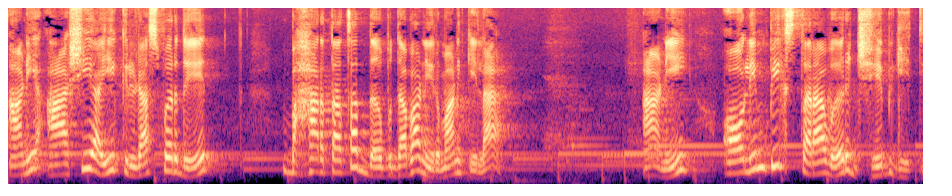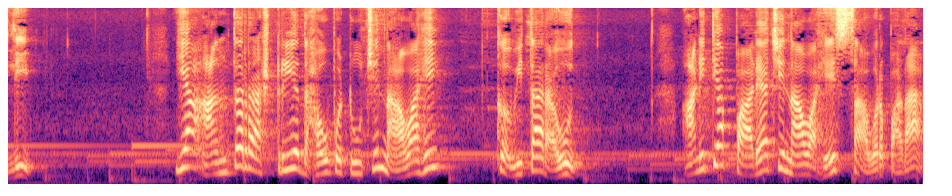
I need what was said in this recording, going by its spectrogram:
आणि आशियाई क्रीडा स्पर्धेत भारताचा दबदबा निर्माण केला आणि ऑलिम्पिक स्तरावर झेप घेतली. या आंतरराष्ट्रीय धावपटूचे नाव आहे कविता राऊत आणि त्या पाड्याचे नाव आहे सावरपाडा.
